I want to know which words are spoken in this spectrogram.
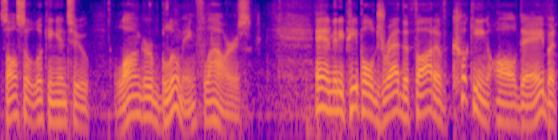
It's also looking into longer blooming flowers. And many people dread the thought of cooking all day, but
